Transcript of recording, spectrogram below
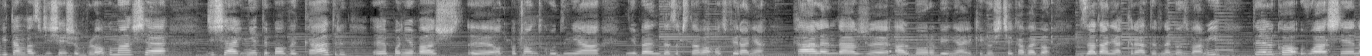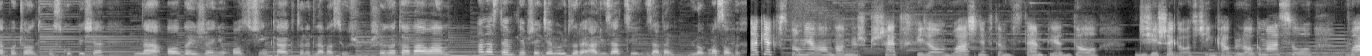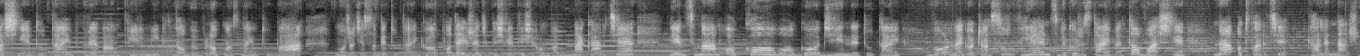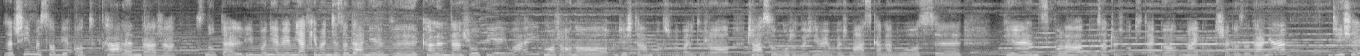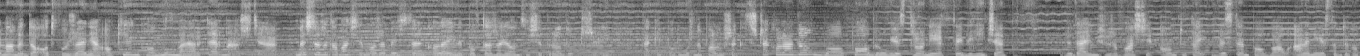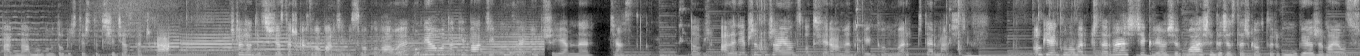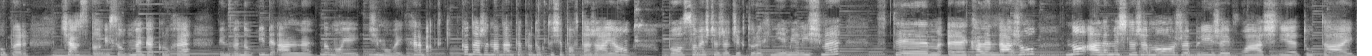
Witam Was w dzisiejszym vlogmasie. Dzisiaj nietypowy kadr, y, ponieważ y, od początku dnia nie będę zaczynała otwierania kalendarzy albo robienia jakiegoś ciekawego zadania kreatywnego z Wami, tylko właśnie na początku skupię się na obejrzeniu odcinka, który dla Was już przygotowałam, a następnie przejdziemy już do realizacji zadań vlogmasowych. Tak jak wspomniałam Wam już przed chwilą, właśnie w tym wstępie do dzisiejszego odcinka Vlogmasu, właśnie tutaj wgrywam filmik, nowy Vlogmas na YouTube'a. Możecie sobie tutaj go podejrzeć, wyświetli się on Wam na karcie, więc mam około godziny tutaj wolnego czasu, więc wykorzystajmy to właśnie na otwarcie kalendarza. Zacznijmy sobie od kalendarza z Nutelli, bo nie wiem, jakie będzie zadanie w kalendarzu DIY. Może ono gdzieś tam potrzebować dużo czasu, może być, nie wiem, jakaś maska na włosy, więc wolałabym zacząć od tego najkrótszego zadania. Dzisiaj mamy do otworzenia okienko numer 14. Myślę, że to właśnie może być ten kolejny powtarzający się produkt, czyli taki podłużny paluszek z czekoladą, bo po drugiej stronie, jak tutaj widzicie, Wydaje mi się, że właśnie on tutaj występował, ale nie jestem tego pewna. Mogą to być też te trzy ciasteczka. Szczerze, te trzy ciasteczka chyba bardziej mi smakowały, bo miało takie bardziej kruche i przyjemne ciastko. Dobrze, ale nie przedłużając, otwieramy okienko numer 14. W okienku numer 14 kryją się właśnie te ciasteczka, o których mówię, że mają super ciasto i są mega kruche, więc będą idealne do mojej zimowej herbatki. Szkoda, że nadal te produkty się powtarzają, bo są jeszcze rzeczy, których nie mieliśmy w tym e, kalendarzu. No, ale myślę, że może bliżej właśnie tutaj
